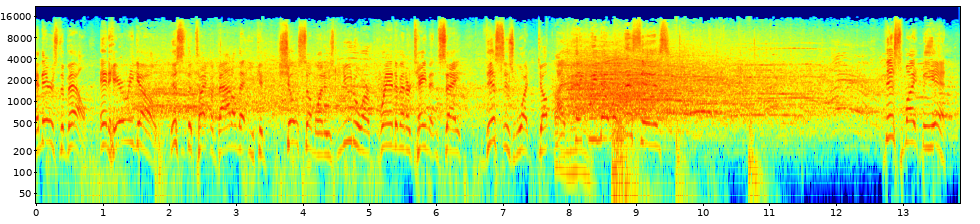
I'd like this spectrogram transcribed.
And there's the bell. And here we go. This is the type of battle that you can show someone who's new to our brand of entertainment and say, this is what oh, I man. think we know what this is. This might be it.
